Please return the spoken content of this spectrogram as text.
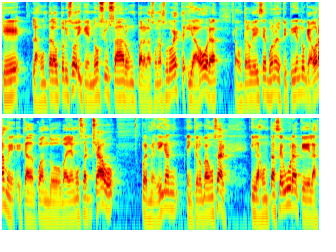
que la Junta la autorizó y que no se usaron para la zona suroeste. Y ahora la Junta lo que dice es, bueno, yo estoy pidiendo que ahora me, eh, cuando vayan a usar chavo, pues me digan en qué los van a usar. Y la Junta asegura que las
